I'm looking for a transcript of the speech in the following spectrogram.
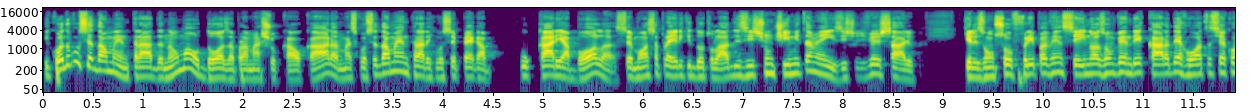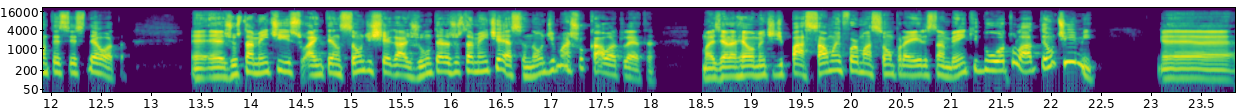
E quando você dá uma entrada não maldosa para machucar o cara, mas que você dá uma entrada que você pega o cara e a bola, você mostra para ele que do outro lado existe um time também, existe adversário, que eles vão sofrer para vencer e nós vamos vender cara derrota se acontecer esse derrota. É, é justamente isso. A intenção de chegar junto era justamente essa, não de machucar o atleta, mas era realmente de passar uma informação para eles também que do outro lado tem um time. É...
